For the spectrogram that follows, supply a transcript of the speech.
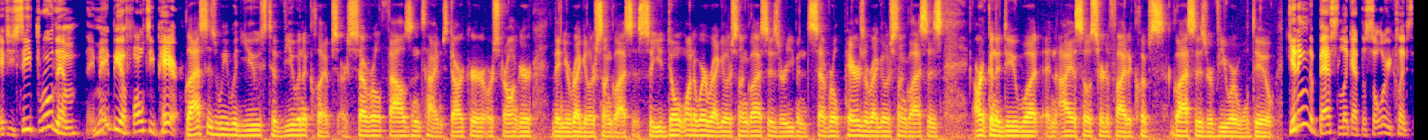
If you see through them, they may be a faulty pair. Glasses we would use to view an eclipse are several thousand times darker or stronger than your regular sunglasses. So you don't want to wear regular sunglasses or even several pairs of regular sunglasses aren't going to do what an ISO certified eclipse glasses or viewer will do. Getting the best look at the solar eclipse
